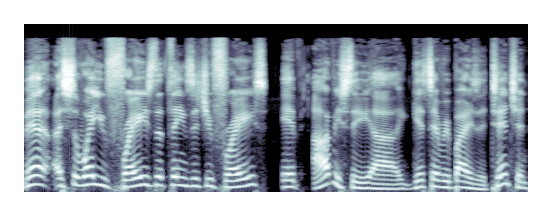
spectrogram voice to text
Man, it's the way you phrase the things that you phrase. It obviously uh, gets everybody's attention.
